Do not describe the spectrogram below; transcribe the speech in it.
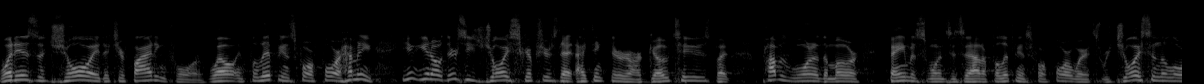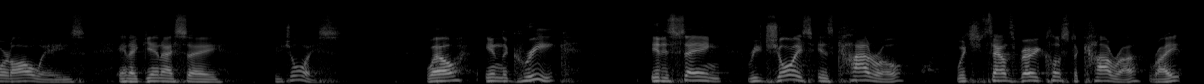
What is the joy that you're fighting for? Well, in Philippians 4 4, how many, you, you know, there's these joy scriptures that I think there are go tos, but probably one of the more famous ones is out of Philippians 4 4, where it's rejoice in the Lord always. And again, I say, rejoice. Well, in the Greek, it is saying rejoice is kairo, which sounds very close to kara, right?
